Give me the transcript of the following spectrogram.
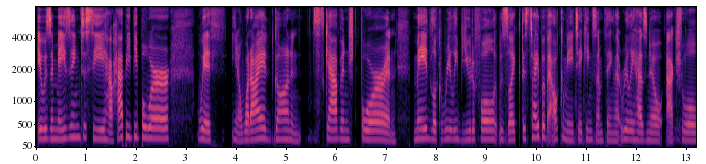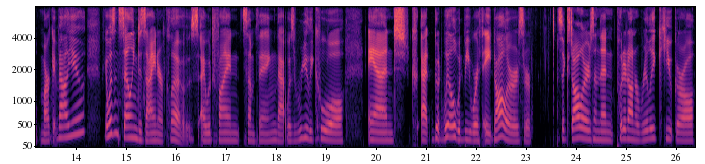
it was amazing to see how happy people were with, you know, what I had gone and scavenged for and made look really beautiful. It was like this type of alchemy taking something that really has no actual market value. Like I wasn't selling designer clothes. I would find something that was really cool and at Goodwill would be worth $8 or six dollars and then put it on a really cute girl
